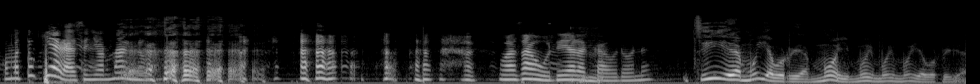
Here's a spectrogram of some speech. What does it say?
como tú quieras, señor Magno. Más aburrida la cabrona. Sí, era muy aburrida, muy, muy, muy, muy aburrida.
